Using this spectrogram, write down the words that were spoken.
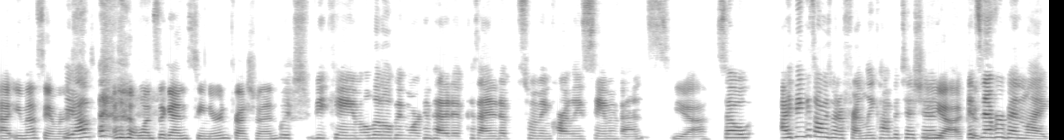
At UMass Amherst. Yep. Once again, senior and freshman. Which became a little bit more competitive because I ended up swimming Carly's same events. Yeah. So I think it's always been a friendly competition. Yeah. It's never been like.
